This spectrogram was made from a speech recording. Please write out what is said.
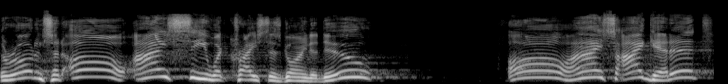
the road and said, Oh, I see what Christ is going to do. Oh, I, I get it.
